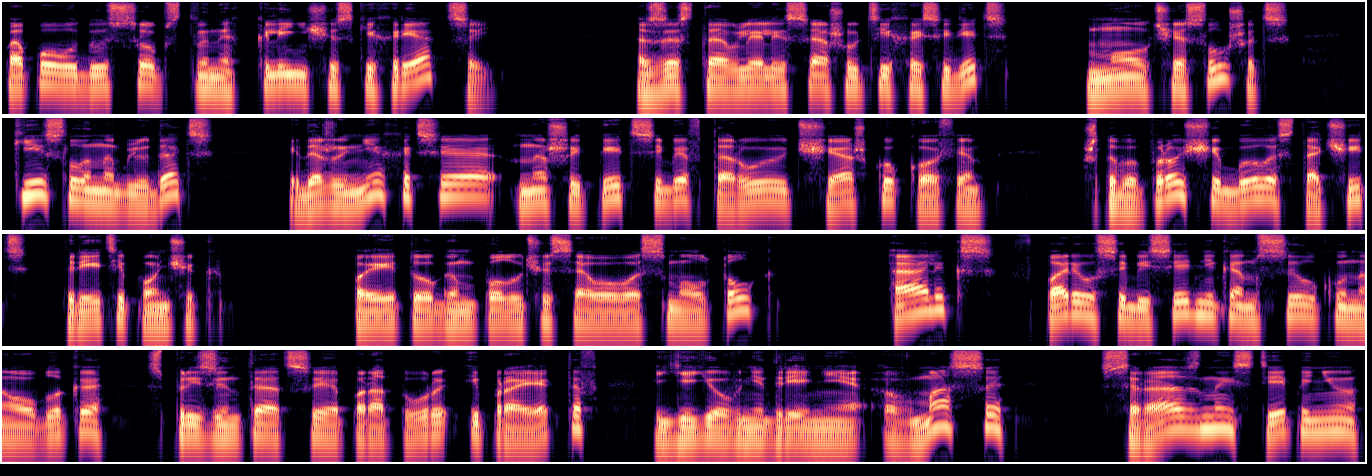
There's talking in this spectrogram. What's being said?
по поводу собственных клинических реакций заставляли Сашу тихо сидеть, молча слушать, кисло наблюдать и даже нехотя нашипеть себе вторую чашку кофе, чтобы проще было сточить третий пончик. По итогам получасового смолтолк Алекс впарил собеседникам ссылку на облако с презентацией аппаратуры и проектов ее внедрения в массы с разной степенью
